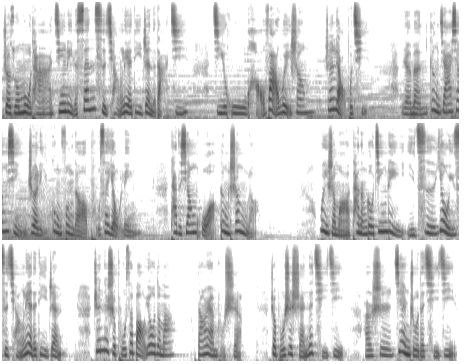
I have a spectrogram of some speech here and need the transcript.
这座木塔经历了三次强烈地震的打击，几乎毫发未伤，真了不起。人们更加相信这里供奉的菩萨有灵。它的香火更盛了。为什么它能够经历一次又一次强烈的地震？真的是菩萨保佑的吗？当然不是，这不是神的奇迹，而是建筑的奇迹。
